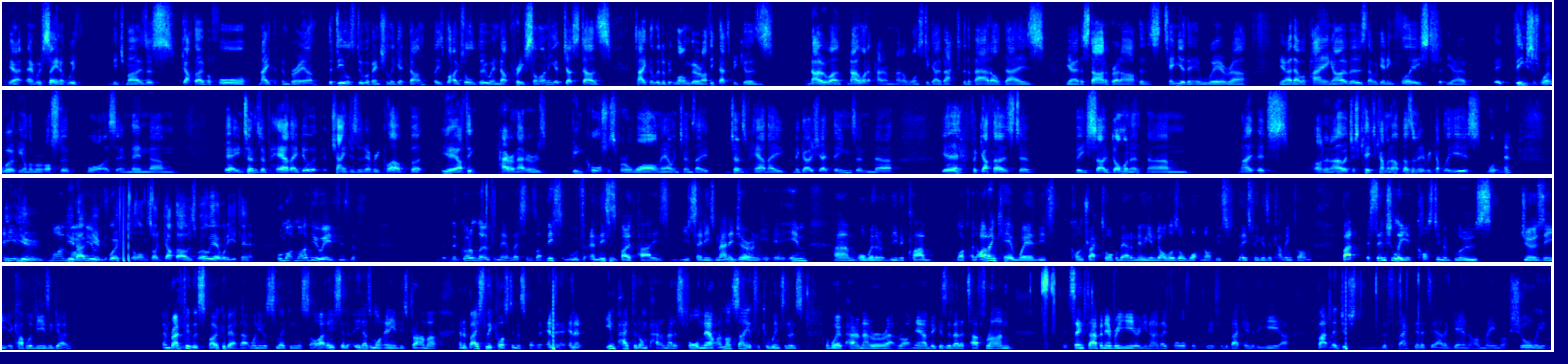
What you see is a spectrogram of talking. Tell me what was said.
yeah, and we've seen it with Mitch Moses, Gutho before, Nathan Brown. The deals do eventually get done. These blokes all do end up pre signing. It just does take a little bit longer. And I think that's because no one, no one at Parramatta wants to go back to the bad old days. You know, the start of Brad Arthur's tenure there, where uh, you know, they were paying overs, they were getting fleeced. You know, it, things just weren't working on the roster wise. And then, um, yeah, in terms of how they do it, it changes at every club. But yeah, I think Parramatta has been cautious for a while now in terms they in terms of how they negotiate things. And uh, yeah, for Guthos to be so dominant, um, mate, it's I don't know. It just keeps coming up, doesn't it? Every couple of years. And, and you, you, my, you know, you've worked alongside Gutho as well. Yeah. What do you think? Yeah. Well, my, my view is, is the, they've got to learn from their lessons like this and this is both parties you said his manager and him um, or whether it be the club like i don't care where this contract talk about a million dollars or whatnot this these figures are coming from but essentially it cost him a blues jersey a couple of years ago and Brad. Fittler spoke about that when he was selecting a side. He said he doesn't want any of this drama, and it basically cost him a spot. And it, and it impacted on Parramatta's form. Now, I'm not saying it's a coincidence of where Parramatta are at right now because they've had a tough run. It seems to happen every year. You know, they fall off the cliff at the back end of the year. But just the fact that it's out again, I mean, like surely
